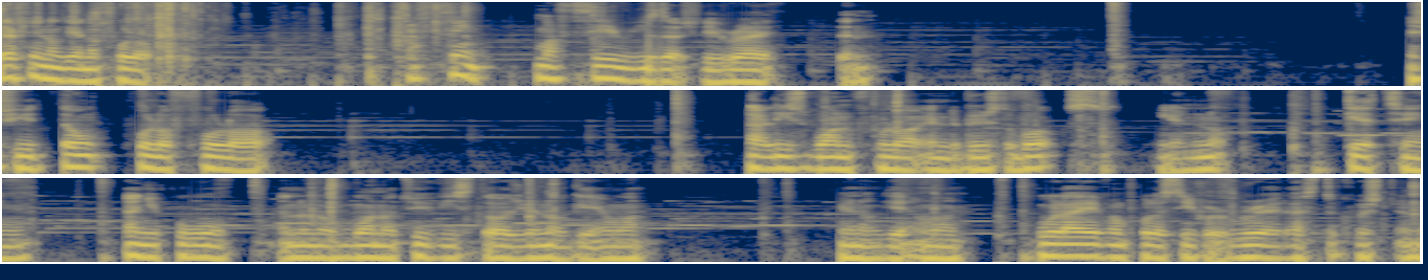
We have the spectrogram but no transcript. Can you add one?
Definitely not getting a full up. I think my theory is actually right then. If you don't pull a full art, at least one full art in the booster box, you're not getting, and you pull, I don't know, one or two V-stars, you're not getting one. You're not getting one. Will I even pull a secret rare? That's the question.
